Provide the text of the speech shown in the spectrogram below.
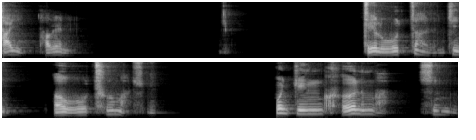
茶饮陶渊明。结庐在人境，而无车马喧。问君何能尔？心有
